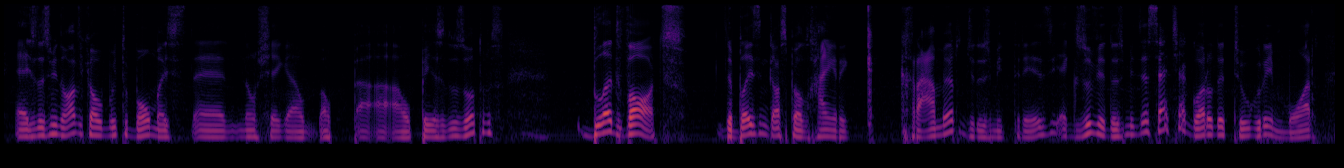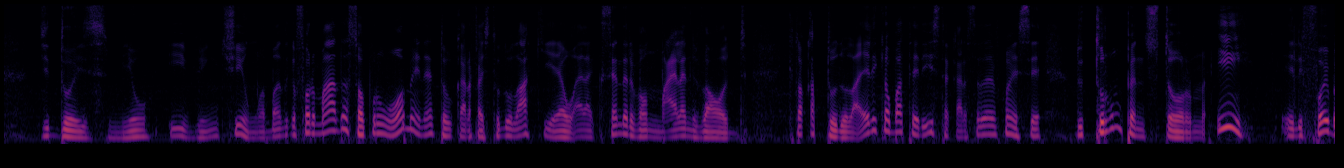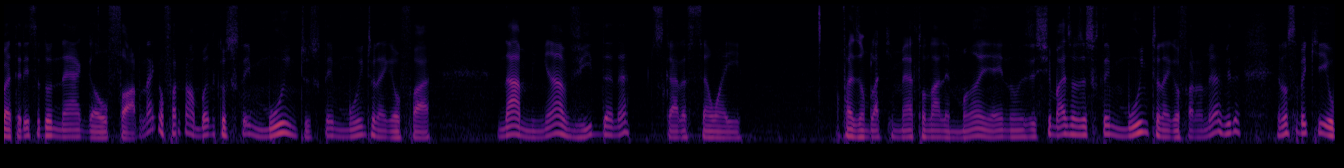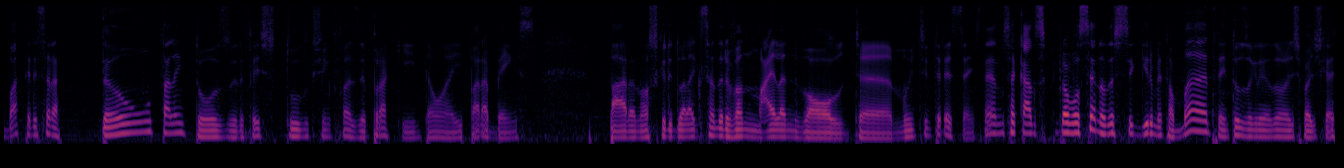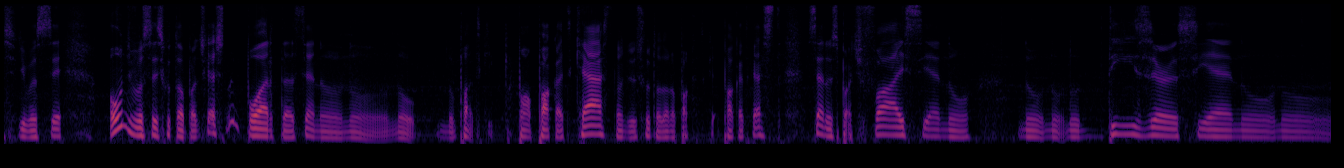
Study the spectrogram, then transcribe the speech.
é, de 2009, que é muito bom, mas é, não chega ao, ao, ao, peso dos outros. Blood Vault, The Blazing Gospel Heinrich Kramer, de 2013. Exuvia, de 2017. E agora o The Two Grimoire, de 2021. A banda que é formada só por um homem, né? Então o cara faz tudo lá, que é o Alexander von Meilenwald que toca tudo lá. Ele que é o baterista, cara, você deve conhecer, do Trumpenstorm. E ele foi baterista do Nagelfar. Nagelfar é uma banda que eu escutei muito, escutei muito Nagelfar na minha vida, né? Os caras são aí fazer um black metal na Alemanha e não existe mais, mas eu escutei muito Nagelfar na minha vida. Eu não sabia que o baterista era tão talentoso, ele fez tudo que tinha que fazer por aqui. Então aí, parabéns para nosso querido Alexander Van Meilenwald. Uh, muito interessante, né? Nos recados para você, não deixe de seguir o Metal Mantra em todos os agregadores de podcast que você. Onde você escutar o podcast, não importa se é no, no, no, no Pocket Cast, onde eu escuto no Pocket, Pocket Cast, se é no Spotify, se é no, no, no, no Deezer, se é no, no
